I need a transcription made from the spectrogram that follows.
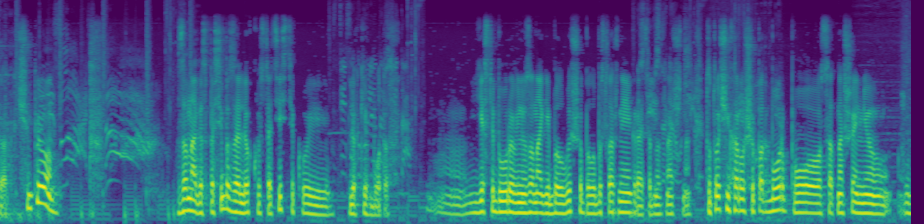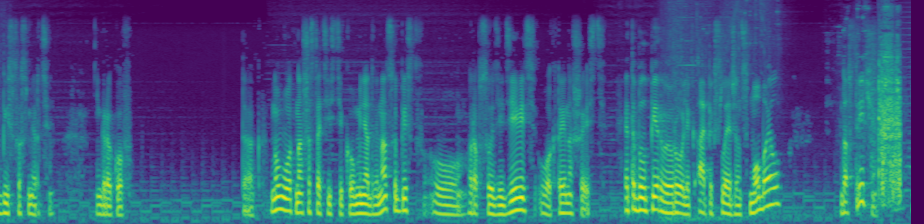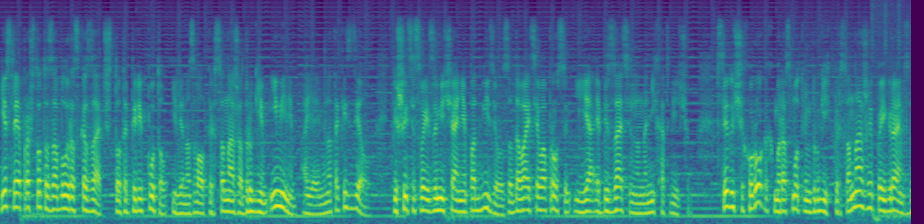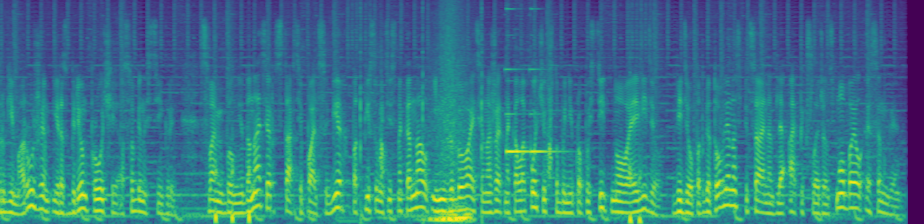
Так, чемпион. Занага, спасибо за легкую статистику и легких ботов. Если бы уровень у Занаги был выше, было бы сложнее играть, однозначно. Тут очень хороший подбор по соотношению убийства-смерти игроков. Так, ну вот наша статистика. У меня 12 убийств, у Rhapsody 9, у Octane 6. Это был первый ролик Apex Legends Mobile. До встречи! Если я про что-то забыл рассказать, что-то перепутал или назвал персонажа другим именем, а я именно так и сделал, пишите свои замечания под видео, задавайте вопросы и я обязательно на них отвечу. В следующих уроках мы рассмотрим других персонажей, поиграем с другим оружием и разберем прочие особенности игры. С вами был Недонатер, ставьте пальцы вверх, подписывайтесь на канал и не забывайте нажать на колокольчик, чтобы не пропустить новое видео. Видео подготовлено специально для Apex Legends Mobile SNG.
